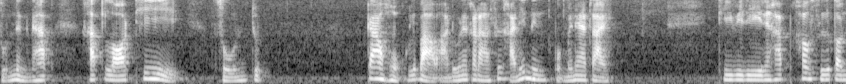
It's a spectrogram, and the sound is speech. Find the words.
1.01 นะครับ คัดลอสที่ 0. 96 หรือเปล่าอ่าดูในกระดาษซื้อขายนิดนึง ผมไม่แน่ใจ TVD นะครับ เข้าซื้อตอน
